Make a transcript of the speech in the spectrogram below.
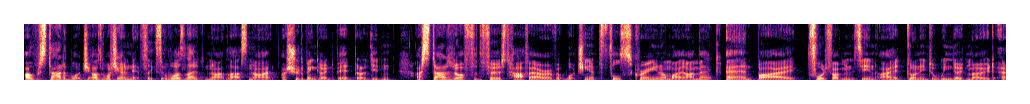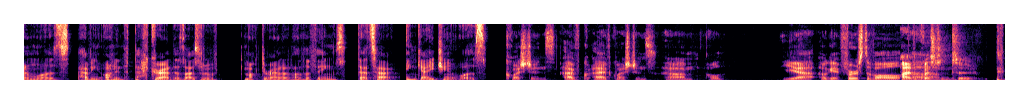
I started watching. I was watching on Netflix. It was late at night last night. I should have been going to bed, but I didn't. I started off for the first half hour of it watching it full screen on my iMac, and by forty-five minutes in, I had gone into windowed mode and was having it on in the background as I sort of mucked around on other things. That's how engaging it was. Questions. I've I have questions. Um, hold. Yeah. Okay. First of all, I have a question um, too.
